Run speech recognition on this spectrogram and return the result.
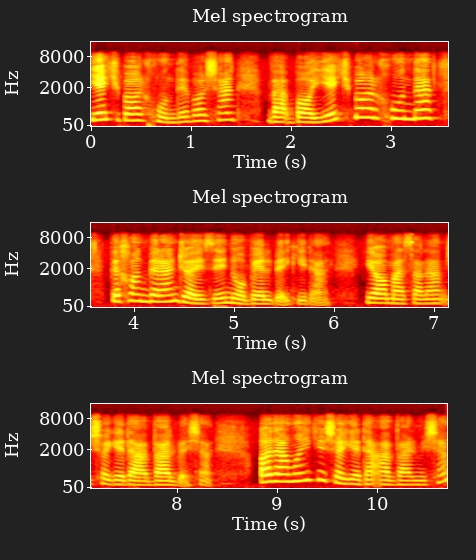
یک بار خونده باشن و با یک بار خوندن بخوان برن جایزه نوبل بگیرن. یا مثلا شاگرد اول بشن. آدمایی که شاگرد اول میشن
